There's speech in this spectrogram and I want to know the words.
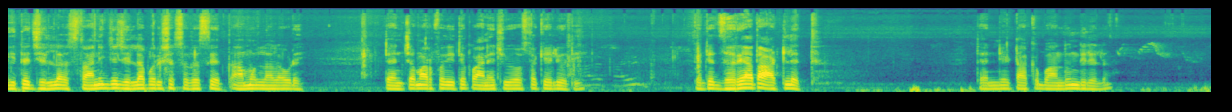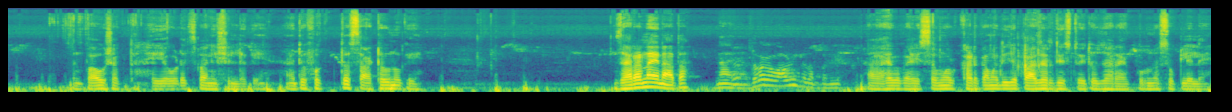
इथे जिल्हा स्थानिक जे जिल्हा परिषद सदस्य आहेत अमोल नलावडे त्यांच्यामार्फत इथे पाण्याची व्यवस्था केली होती. पण ते झरे आता आटलेत. त्यांनी टाकं बांधून दिलेलं. पण पाहू शकता हे एवढंच पाणी शिल्लक आहे. आणि तो फक्त साठवणूक आहे. झरा नाही ना आता? नाही नाही, तो बघा वाळून गेला पडले हा हे बघा हे समोर खडकामध्ये जे पाझर दिसतोय तो झरा आहे पूर्ण सुकलेला आहे.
